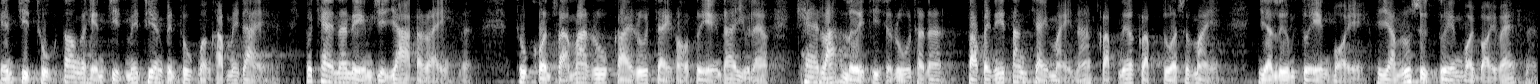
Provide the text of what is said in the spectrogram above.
เห็นจิตถูกต้องก็เห็นจิตไม่เที่ยงเป็นทุกข์บังคับไม่ได้ ก็แค่นั้นเองจะยากอะไรนะทุกคนสามารถรู้กายรู้ใจของตัวเองได้อยู่แล้ว แค่ละเลยที่จะรู้เท่านั้นต่อไปนี้ตั้งใจใหม่นะ กลับเนื้อกลับตัวสมัย อย่าลืมตัวเองบ่อย พยายามรู้สึกตัวเองบ่อย ๆ ไว้นะ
